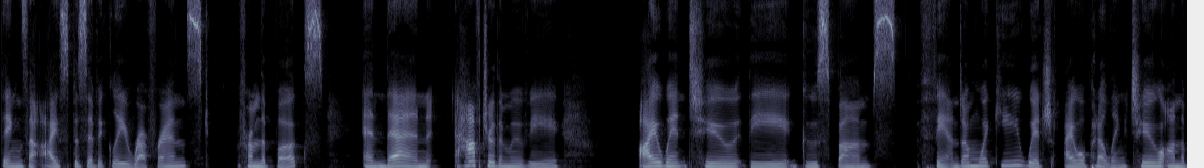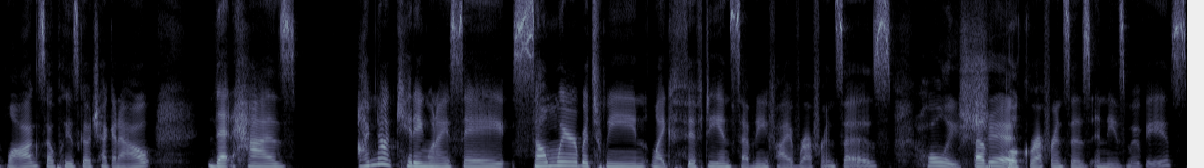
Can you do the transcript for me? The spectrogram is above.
things that I specifically referenced from the books. And then after the movie, I went to the Goosebumps fandom wiki, which I will put a link to on the blog. So please go check it out. That has, I'm not kidding when I say somewhere between like 50 and 75 references. Holy shit. Of book references in these movies.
